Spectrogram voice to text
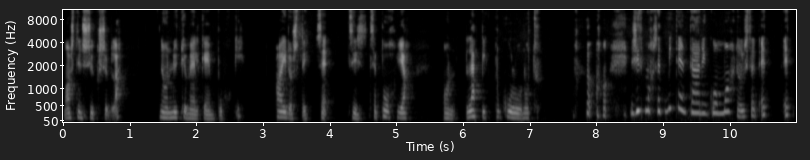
mä ostin syksyllä, ne on nyt jo melkein puhki. Aidosti se, siis se pohja on läpikulunut. niin sitten mä että miten tämä niinku on mahdollista, että et, et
